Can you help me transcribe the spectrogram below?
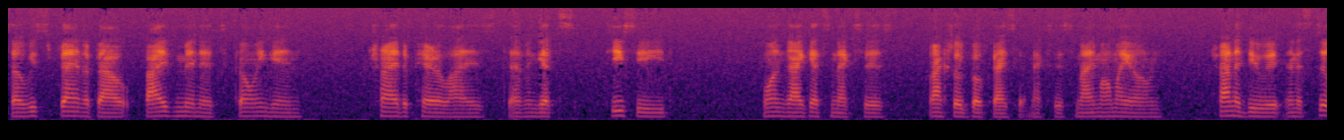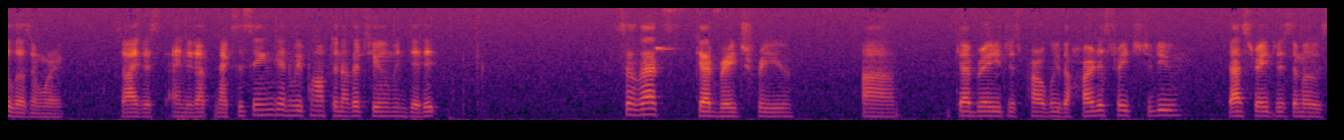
So we spent about five minutes going in, trying to paralyze. Devin gets DC'd, one guy gets Nexus, actually both guys get Nexus, and I'm on my own, trying to do it, and it still doesn't work. So I just ended up Nexusing, and we popped another tomb and did it. So that's Geb Rage for you. Uh, Geb Rage is probably the hardest rage to do. Bes Rage is the most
